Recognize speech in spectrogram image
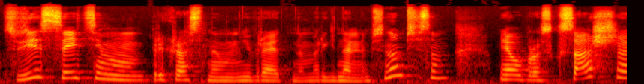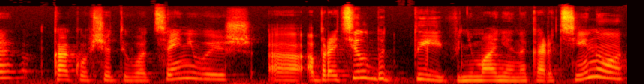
В связи с этим прекрасным, невероятным оригинальным синопсисом, у меня вопрос к Саше. Как вообще ты его оцениваешь? Э, обратил бы ты внимание на картину,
